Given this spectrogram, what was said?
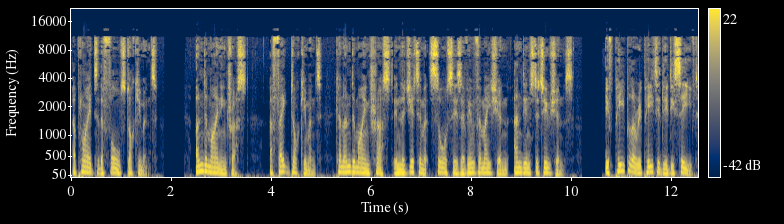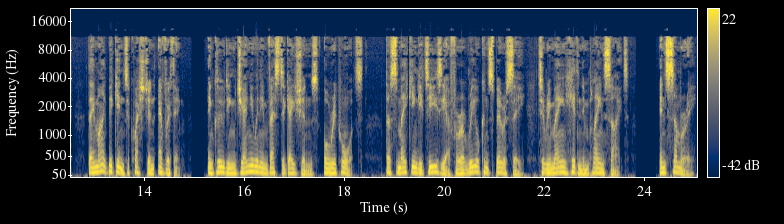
applied to the false document. Undermining trust. A fake document can undermine trust in legitimate sources of information and institutions. If people are repeatedly deceived, they might begin to question everything, including genuine investigations or reports, thus making it easier for a real conspiracy to remain hidden in plain sight. In summary,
